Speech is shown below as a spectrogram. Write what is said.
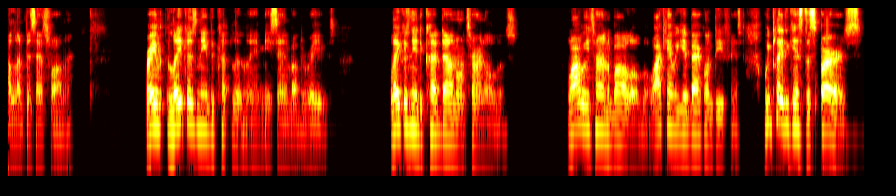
Olympus has fallen. Raven, Lakers need to cut. Look, me saying about the Ravens. Lakers need to cut down on turnovers. Why we turn the ball over? Why can't we get back on defense? We played against the Spurs.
